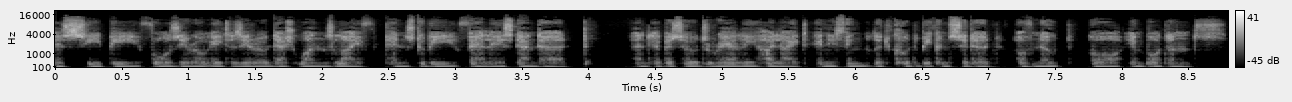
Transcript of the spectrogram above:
SCP 4080 1's life tends to be fairly standard, and episodes rarely highlight anything that could be considered of note or importance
